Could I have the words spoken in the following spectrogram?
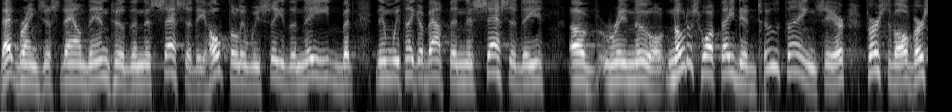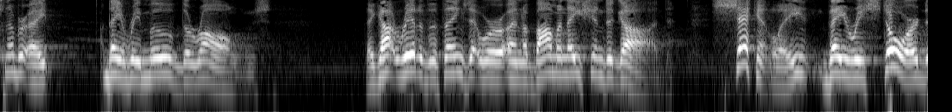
that brings us down then to the necessity. Hopefully we see the need, but then we think about the necessity of renewal. Notice what they did. Two things here. First of all, verse number eight, they removed the wrongs. They got rid of the things that were an abomination to God. Secondly, they restored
